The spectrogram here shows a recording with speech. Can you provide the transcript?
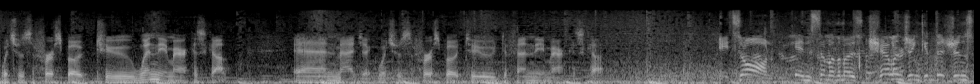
which was the first boat to win the America's Cup, and Magic, which was the first boat to defend the America's Cup. It's on in some of the most challenging conditions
